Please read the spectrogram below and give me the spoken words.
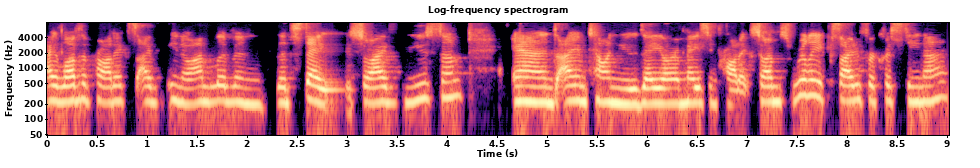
i love the products. I've you know i'm living the state so i've used them and i am telling you they are amazing products. So i'm really excited for christina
